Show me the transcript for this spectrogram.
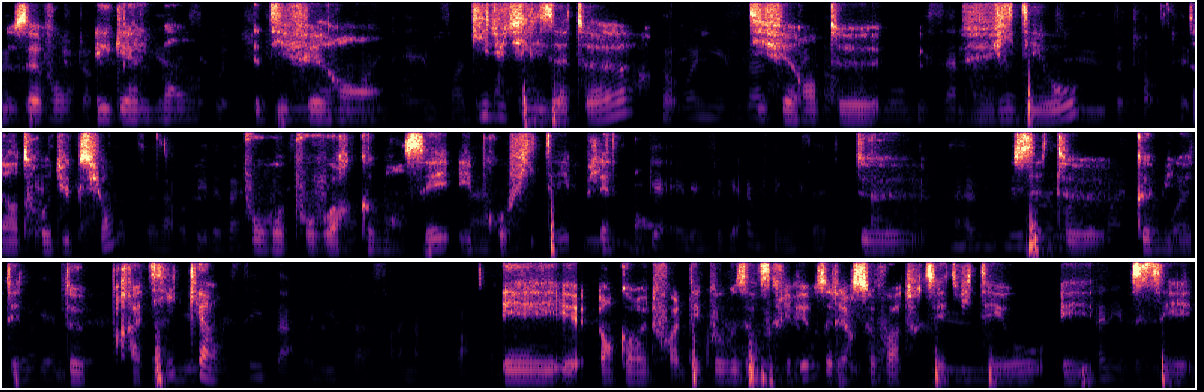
Nous avons également différents guides utilisateurs, différentes vidéos d'introduction pour pouvoir commencer et profiter pleinement de cette communauté de pratique. Et encore une fois, dès que vous vous inscrivez, vous allez recevoir toutes ces vidéos et ces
